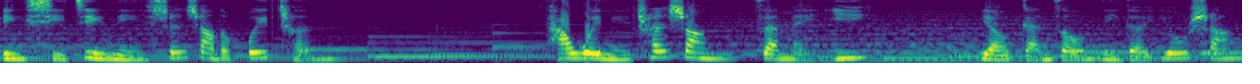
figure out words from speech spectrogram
并洗净你身上的灰尘。他为你穿上赞美衣，要赶走你的忧伤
